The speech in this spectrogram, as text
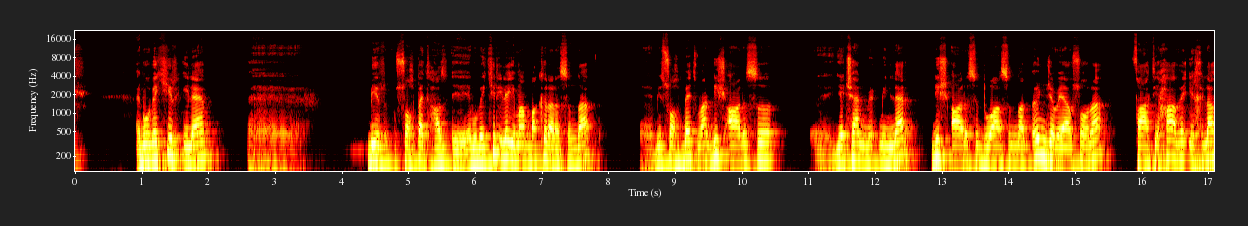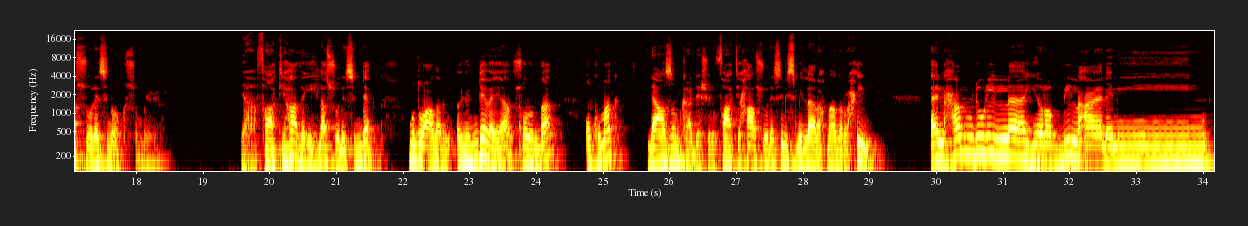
Ebu Bekir ile eee bir sohbet e, Ebu Bekir ile İmam Bakır arasında e, bir sohbet var. Diş ağrısı e, geçen müminler diş ağrısı duasından önce veya sonra Fatiha ve İhlas suresini okusun buyuruyor. Ya Fatiha ve İhlas suresinde bu duaların önünde veya sonunda okumak lazım kardeşlerim. Fatiha suresi Bismillahirrahmanirrahim. Elhamdülillahi Rabbil alemin.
